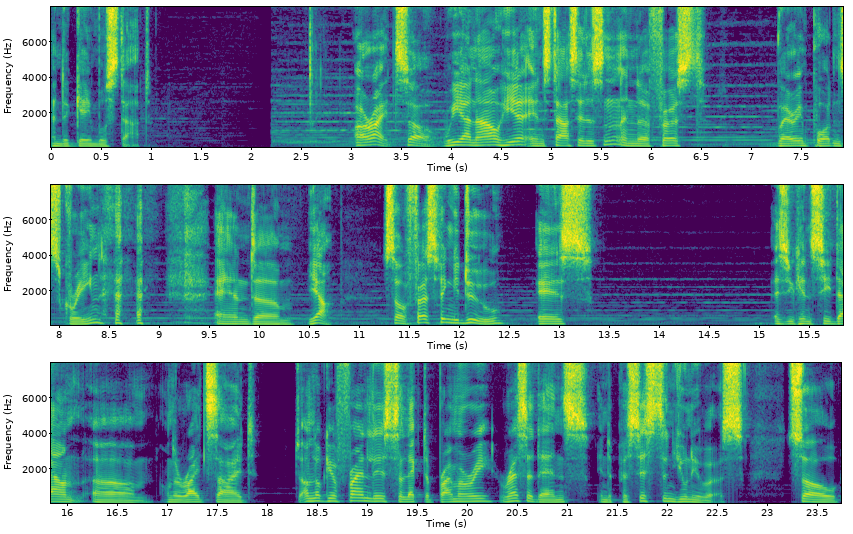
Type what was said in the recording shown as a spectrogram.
and the game will start. All right, so we are now here in Star Citizen in the first very important screen. and um, yeah, so first thing you do is as you can see down um, on the right side, to unlock your friend list, select a primary residence in the persistent universe. So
